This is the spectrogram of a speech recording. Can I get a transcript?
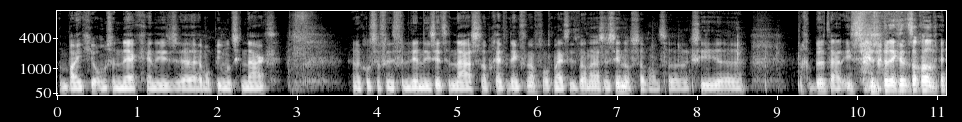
een bandje om zijn nek en die is helemaal piemeltje naakt. En dan komt zijn vriendin, die zit ernaast en op een gegeven moment denk ik van, nou, volgens mij heeft hij het wel naar zijn zin of zo. Want ik zie, er gebeurt daar iets. het is toch wel een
